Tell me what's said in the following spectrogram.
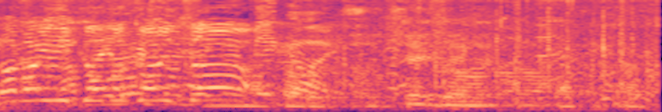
Dawaj Niko do końca! Grzegorz.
